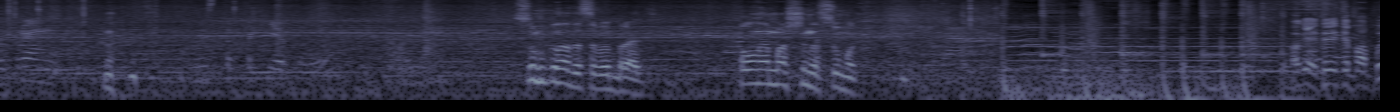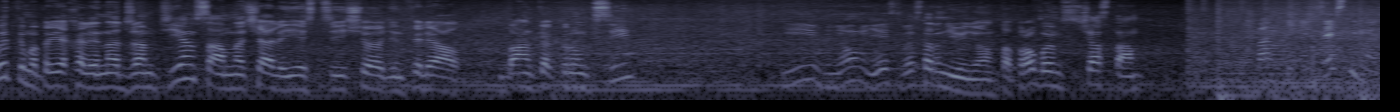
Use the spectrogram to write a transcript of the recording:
Это прям вместо пакета. Сумку надо с собой брать. Полная машина сумок. Окей, третья попытка. Мы приехали на Джамтен. В самом начале есть еще один филиал банка Крунгси. И в нем есть Western Union. Попробуем сейчас там. Банки нельзя снимать?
